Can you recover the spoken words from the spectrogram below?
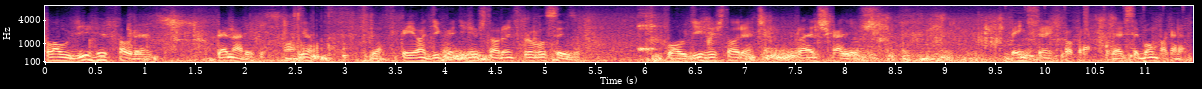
Claudi Restaurante. Pé na areia. Olha, já aí uma dica de restaurante para vocês. Ó. Claudi Restaurante, Praia dos Calheiros. Bem diferente pra praia. Deve ser bom pra caramba.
